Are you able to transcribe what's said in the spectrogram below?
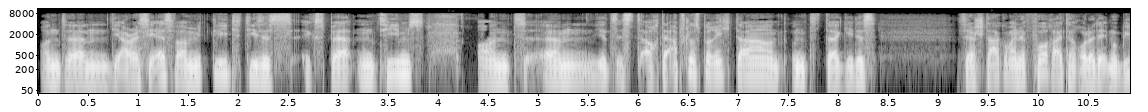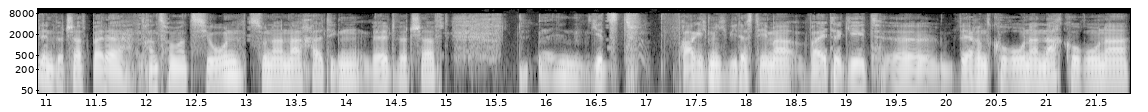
Und ähm, die RSCS war Mitglied dieses Expertenteams. Und ähm, jetzt ist auch der Abschlussbericht da und, und da geht es sehr stark um eine Vorreiterrolle der Immobilienwirtschaft bei der Transformation zu einer nachhaltigen Weltwirtschaft. Jetzt frage ich mich, wie das Thema weitergeht. Äh, während Corona, nach Corona.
